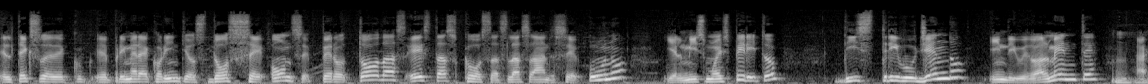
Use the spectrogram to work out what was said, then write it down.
el texto de 1 eh, Corintios 12, 11. Pero todas estas cosas las hace uno y el mismo Espíritu, distribuyendo individualmente a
